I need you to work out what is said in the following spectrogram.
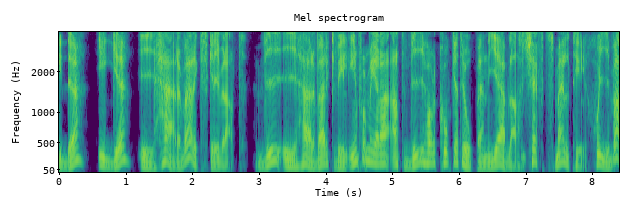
Didde, Igge i Härverk skriver att vi i Härverk vill informera att vi har kokat ihop en jävla käftsmäll till skiva.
